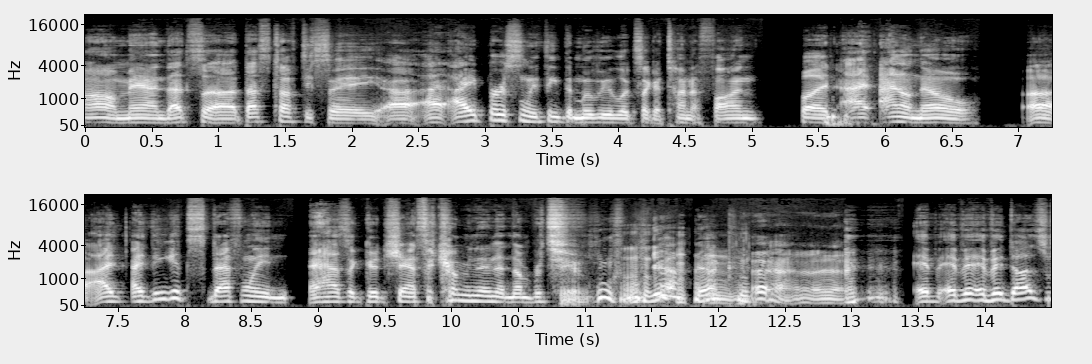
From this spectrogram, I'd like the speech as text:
Oh man, that's uh that's tough to say. Uh, I I personally think the movie looks like a ton of fun, but I I don't know. Uh, I I think it's definitely it has a good chance of coming in at number two. yeah, Mm-hmm. if if it, if it does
